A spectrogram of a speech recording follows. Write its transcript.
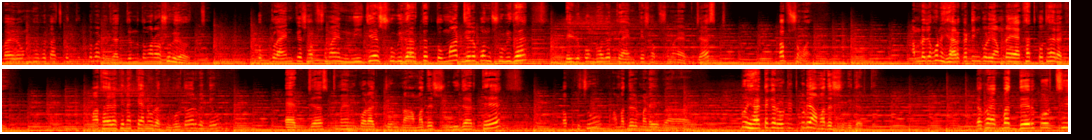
বা এরকমভাবে কাজ করতে হতে পারে, যার জন্য তোমার অসুবিধা হচ্ছে। তো ক্লায়েন্টকে সবসময় নিজের সুবিধার্থে, তোমার যেরকম সুবিধা সেই রকমভাবে ক্লায়েন্টকে সবসময় অ্যাডজাস্ট সবসময়। আমরা যখন হেয়ার কাটিং করি, আমরা এক হাত কোথায় রাখি? মাথায় রাখি না, কেন রাখি? বলতে পারবে কেউ? অ্যাডজাস্টমেন্ট করার জন্য আমাদের সুবিধার্থে সব কিছু আমাদের মানে পুরো হেয়ারটাকে রোটেট করে আমাদের সুবিধার্থে। দেখো, একবার দের করছি,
